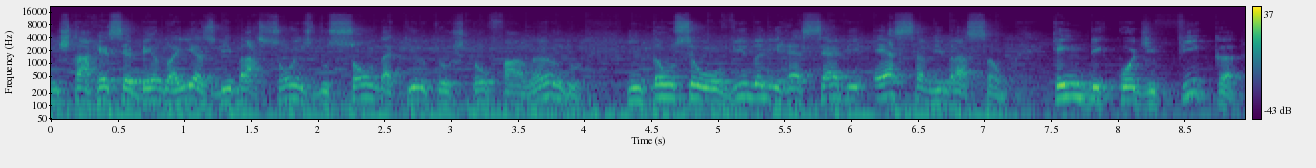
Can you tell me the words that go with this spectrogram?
está recebendo aí as vibrações do som daquilo que eu estou falando, então o seu ouvido ele recebe essa vibração. Quem decodifica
